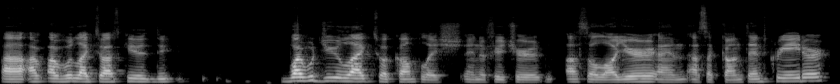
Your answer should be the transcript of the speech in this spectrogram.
uh, I, I would like to ask you, do, what would you like to accomplish in the future as a lawyer and as a content creator?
